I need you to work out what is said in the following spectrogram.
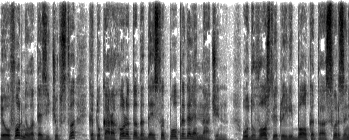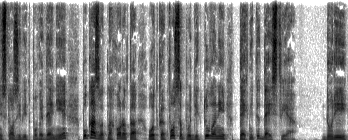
е оформила тези чувства, като кара хората да действат по определен начин. Удоволствието или болката, свързани с този вид поведение, показват на хората от какво са продиктувани техните действия. Дори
